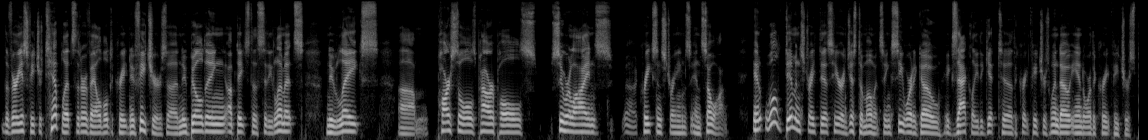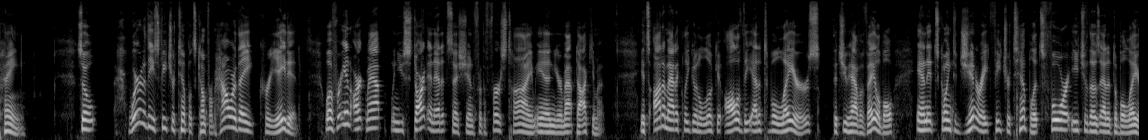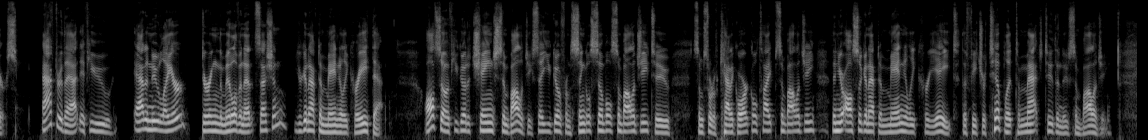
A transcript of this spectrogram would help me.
the various feature templates that are available to create new features, uh, new building, updates to the city limits, new lakes, um, parcels, power poles, sewer lines, uh, creeks and streams, and so on. And we'll demonstrate this here in just a moment so you can see where to go exactly to get to the Create Features window and or the Create Features pane. So where do these feature templates come from? How are they created? Well, if we're in ArcMap, when you start an edit session for the first time in your map document, it's automatically going to look at all of the editable layers that you have available and it's going to generate feature templates for each of those editable layers. After that, if you add a new layer during the middle of an edit session, you're going to have to manually create that. Also, if you go to change symbology, say you go from single symbol symbology to some sort of categorical type symbology, then you're also going to have to manually create the feature template to match to the new symbology.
